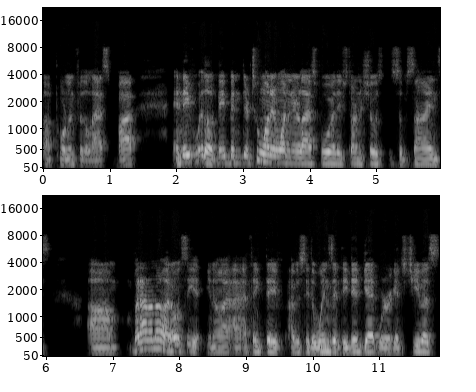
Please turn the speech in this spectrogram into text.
uh, Portland for the last spot, and they've look they've been they're two one and one in their last four. They've started to show some signs. Um, but I don't know. I don't see it. You know, I, I think they've obviously the wins that they did get were against Chivas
